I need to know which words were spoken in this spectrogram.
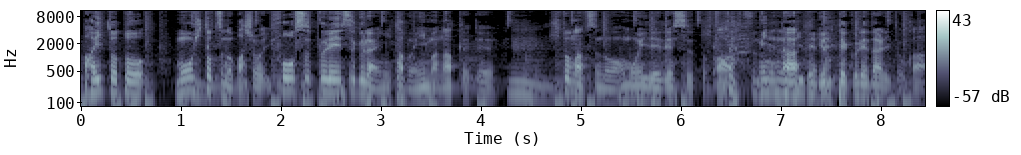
バイトともう一つの場所フォースプレイスぐらいに多分今なっててうん。ひと夏の思い出ですとかみんな言ってくれたりとか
